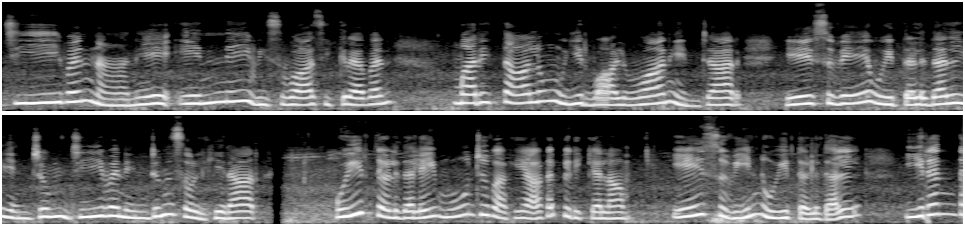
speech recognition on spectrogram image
ஜீவன் நானே என்னை விசுவாசிக்கிறவன் மறித்தாலும் உயிர் வாழுவான் என்றார். இயேசுவே உயிர்த்தெழுதல் என்றும் ஜீவன் என்றும் சொல்கிறார். உயிர்த்தெழுதலை மூன்று வகையாக பிரிக்கலாம். இயேசுவின் உயிர்த்தெழுதல் இறந்த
